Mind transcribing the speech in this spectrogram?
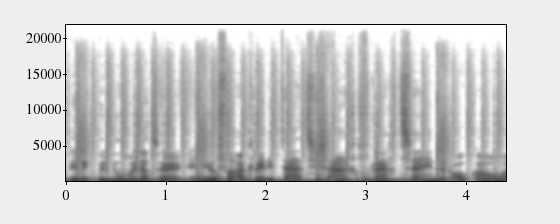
wil ik benoemen dat er heel veel accreditatie aangevraagd zijn, er ook al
